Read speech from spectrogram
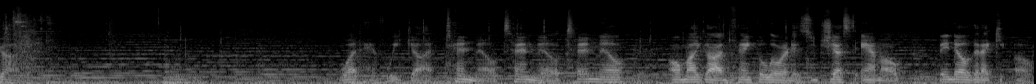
God. It. What have we got? 10 mil, 10 mil, 10 mil. Oh my god, thank the Lord, it's just ammo. They know that I can't. Oh.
